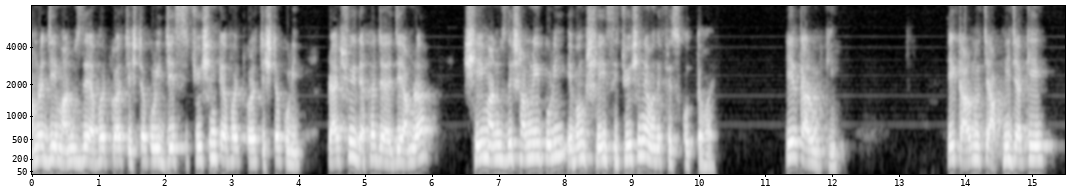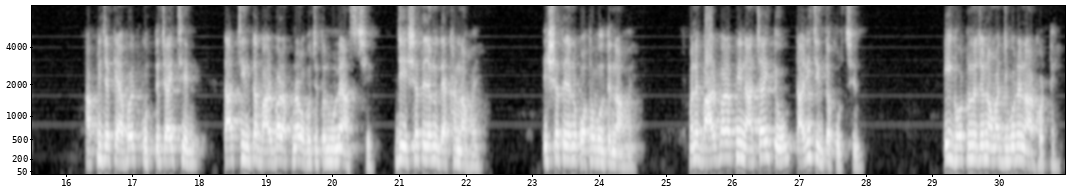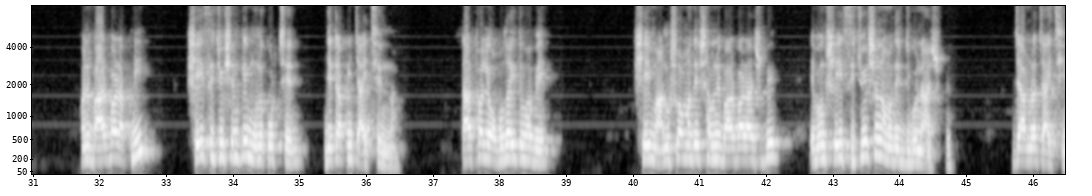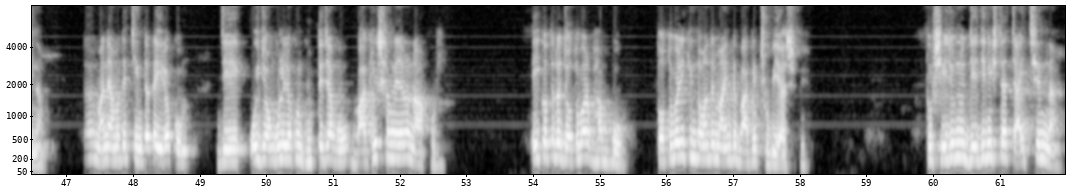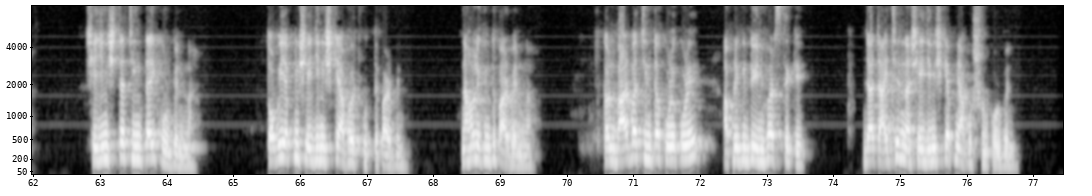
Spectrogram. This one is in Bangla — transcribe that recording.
আমরা যে মানুষদের অ্যাভয়েড করার চেষ্টা করি, যে সিচুয়েশনকে অ্যাভয়েড করার চেষ্টা করি, প্রায়শই দেখা যায় যে আমরা সেই মানুষদের সামনেই পড়ি এবং সেই সিচুয়েশনে আমাদের ফেস করতে হয়। এর কারণ কি? এর কারণ হচ্ছে আপনি যাকে আপনি যাকে অ্যাভয়েড করতে চাইছেন, তার চিন্তা বারবার আপনার অবচেতন মনে আসছে, যে এর সাথে যেন দেখা না হয়, এর সাথে যেন কথা বলতে না হয়। মানে বারবার আপনি না চাইতেও তারই চিন্তা করছেন। এই ঘটনা যেন আমার জীবনে না ঘটে। মানে বারবার আপনি সেই সিচুয়েশনকেই মনে করছেন যেটা আপনি চাইছেন না। তার ফলে অবধারিতভাবে সেই মানুষও আমাদের সামনে বারবার আসবে এবং সেই সিচুয়েশন আমাদের জীবনে আসবে, যা আমরা চাইছি না। মানে আমাদের চিন্তাটা এরকম যে ওই জঙ্গলে যখন ঘুরতে যাব, বাঘের সামনে যেন না পড়ি। এই কথাটা যতবার ভাববো, ততবারই কিন্তু আমাদের মাইন্ডে বাঘের ছবি আসবে। তো সেই জন্য যে জিনিসটা চাইছেন না সেই জিনিসটা চিন্তাই করবেন না। তবেই আপনি সেই জিনিসকে অ্যাভয়েড করতে পারবেন। না হলে কিন্তু পারবেন না। কারণ বারবার চিন্তা করে করে আপনি কিন্তু ইউনিভার্স থেকে যা চাইছেন না, সেই জিনিসকে আপনি আকর্ষণ করবেন।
